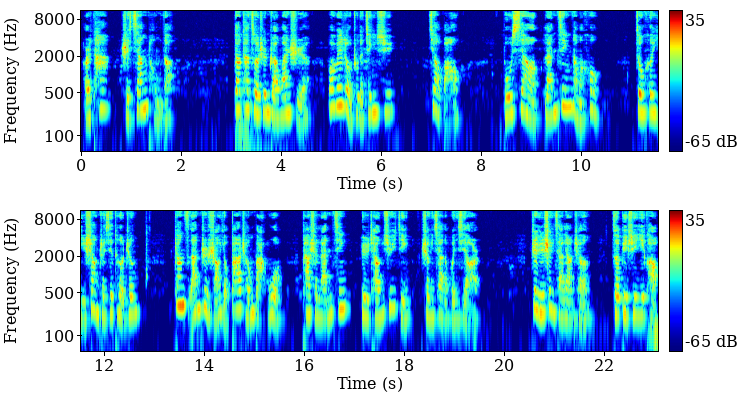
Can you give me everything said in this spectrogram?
而它是相同的。当它侧身转弯时，微微露出的金须较薄，不像蓝鲸那么厚。综合以上这些特征，张子安至少有八成把握，它是蓝鲸与长须鲸生下的混血儿。至于剩下两成，则必须依靠。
